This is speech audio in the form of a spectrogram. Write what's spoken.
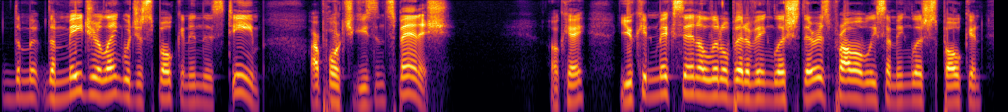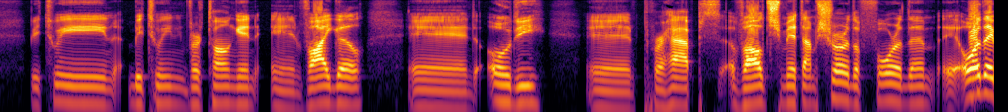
the the major languages spoken in this team are Portuguese and Spanish. Okay? You can mix in a little bit of English. There is probably some English spoken between between Vertonghen and Weigl and Odi and perhaps Waldschmidt. I'm sure the four of them, eh, or they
